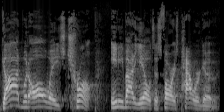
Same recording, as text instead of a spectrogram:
God would always trump anybody else as far as power goes.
